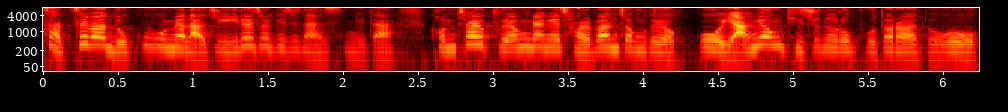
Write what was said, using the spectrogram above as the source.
자체만 놓고 보면 아주 이례적이진 않습니다. 검찰 구형량의 절반 정도였고 양형 기준으로 보더라도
